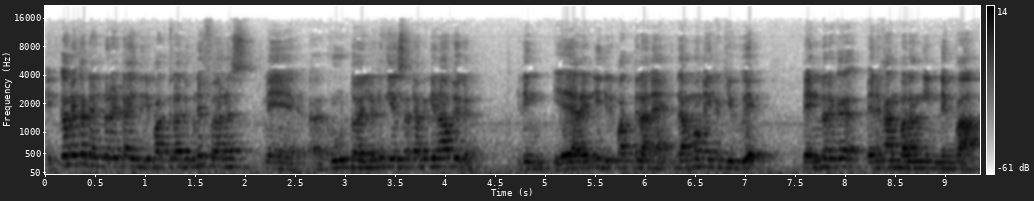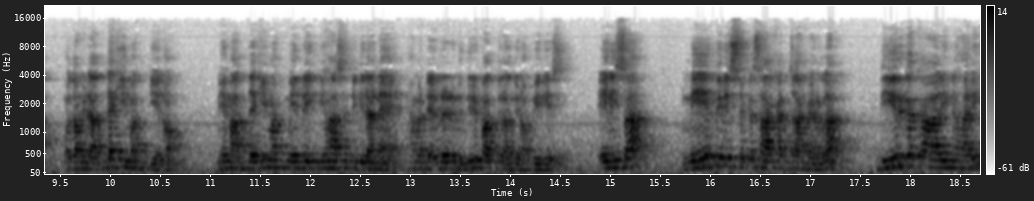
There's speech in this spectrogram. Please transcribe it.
එකම එක ටෙන්ඩර් එකට ඉදිරිපත් වෙලා තිබුණේ ෆර්නස් මේ ක්‍රූඩ් ඔයිල් එකට ගිය සැරේ අපි ගෙනාපු එකට. ඉතින් ඒ ඇරෙන්න ඉදිරිපත් වෙලා නැහැ. දැන් මම මේක කිව්වේ ටෙන්ඩර් එක එනකන් බලන් ඉන්න එපා. මොකද අපිට අත්දැකීමක් තියෙනවා. මෙහෙම අත්දැකීමක් මේ ඉතිහාසෙ තිබිලා නැහැ. හැම ටෙන්ඩර් ඉදිරිපත් වෙලා තියෙනවා පිරිස්. ඒ නිසා මේ පිරිස් එක සාකච්ඡා කරලා දීර්ඝ කාලින හරි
